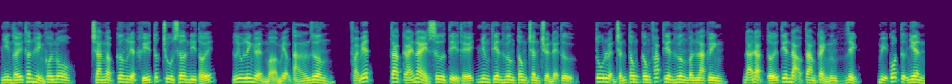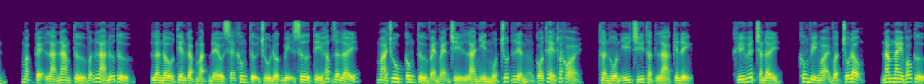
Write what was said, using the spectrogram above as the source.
Nhìn thấy thân hình khôi ngô, tràn ngập cương liệt khí tức chu sơn đi tới, lưu linh nguyện mở miệng tán dương, phải biết, ta cái này sư tỷ thế nhưng thiên hương tông chân truyền đệ tử, tu luyện chấn tông công pháp thiên hương vân la kinh, đã đạt tới tiên đạo tam cảnh ngưng dịch, bị cốt tự nhiên, mặc kệ là nam tử vẫn là nữ tử lần đầu tiên gặp mặt đều sẽ không tự chủ được bị sư tỷ hấp dẫn lấy, mà chu công tử vẹn vẹn chỉ là nhìn một chút liền có thể thoát khỏi, thần hồn ý chí thật là kiên định. Khí huyết tràn đầy, không vì ngoại vật chỗ động, năm nay võ cử,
